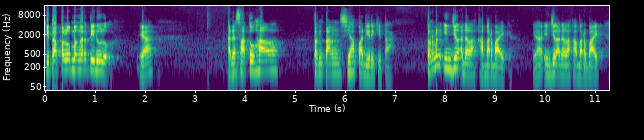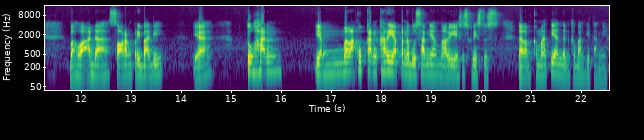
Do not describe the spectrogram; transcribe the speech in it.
kita perlu mengerti dulu ya. Ada satu hal tentang siapa diri kita. Teman-teman Injil adalah kabar baik ya. Injil adalah kabar baik bahwa ada seorang pribadi ya Tuhan yang melakukan karya penebusannya melalui Yesus Kristus dalam kematian dan kebangkitannya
